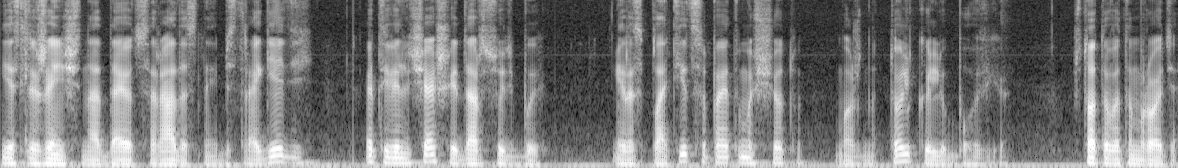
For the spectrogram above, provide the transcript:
Если женщина отдается радостно и без трагедий, это величайший дар судьбы. И расплатиться по этому счету можно только любовью. Что-то в этом роде.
